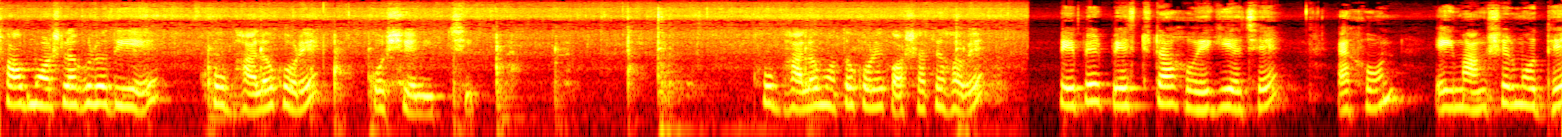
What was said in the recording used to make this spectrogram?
সব মশলাগুলো দিয়ে খুব ভালো করে কষিয়ে নিচ্ছি। খুব ভালো মতো করে কষাতে হবে। পেঁপের পেস্টটা হয়ে গিয়েছে। এখন এই মাংসের মধ্যে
